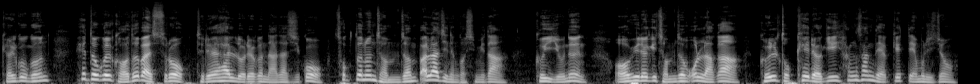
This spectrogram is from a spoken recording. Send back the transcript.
결국은 회독을 거듭할수록 들여야 할 노력은 낮아지고 속도는 점점 빨라지는 것입니다. 그 이유는 어휘력이 점점 올라가 글 독해력이 향상되었기 때문이죠.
